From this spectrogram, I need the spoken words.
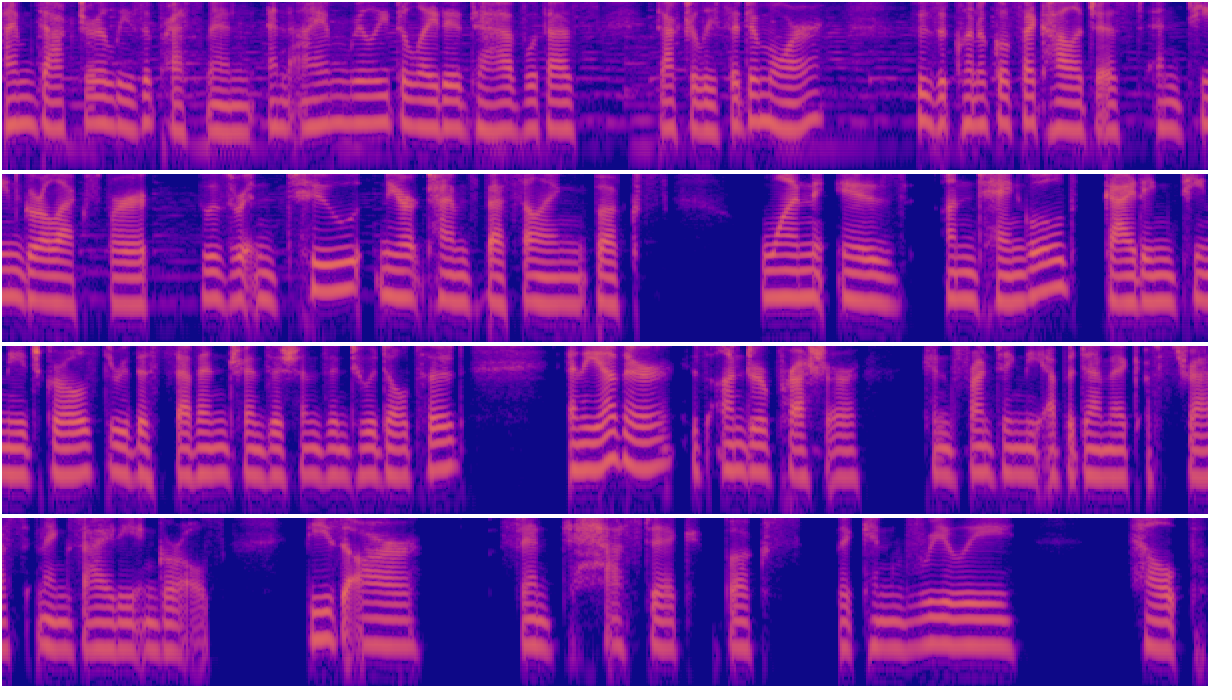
I'm Dr. Aliza Pressman, and I am really delighted to have with us Dr. Lisa Damour, who's a clinical psychologist and teen girl expert who has written two New York Times bestselling books. One is Untangled, guiding teenage girls through the seven transitions into adulthood. And the other is Under Pressure, confronting the epidemic of stress and anxiety in girls. These are fantastic books that can really help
